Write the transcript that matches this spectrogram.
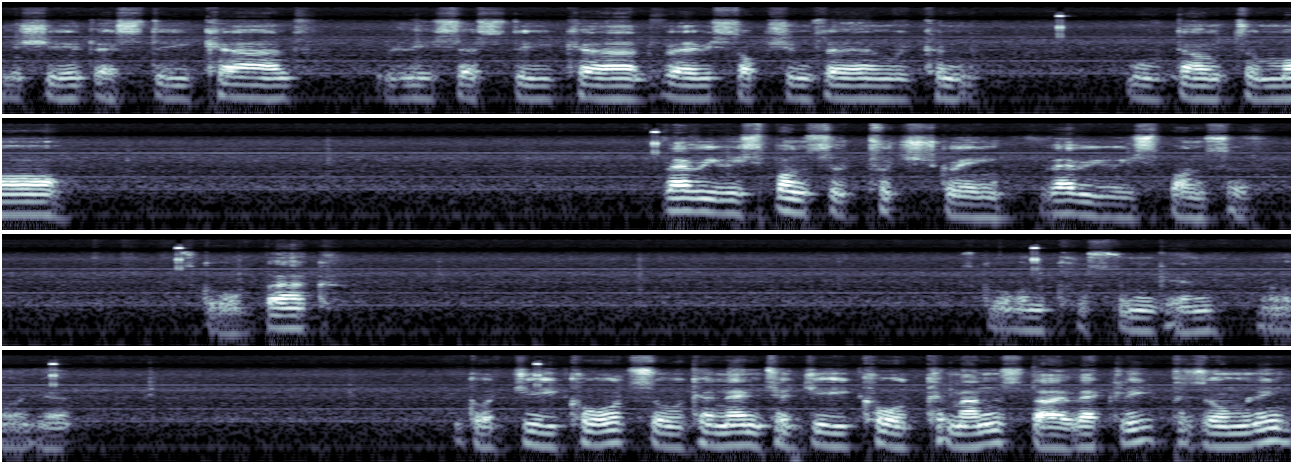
Initiate SD card. Release SD card. Various options there, and we can move down to more. Very responsive touchscreen. Very responsive. Let's go back. go on custom again oh yeah we've got G code so we can enter G code commands directly presumably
